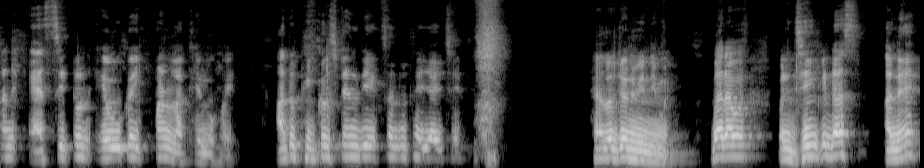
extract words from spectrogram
અને એસિટોન એવું કંઈક પણ લખેલું હોય. આ તો ફિકલસ્ટેન રિએક્શન થઈ જાય છે. હેલોજન વિનિમય. બરાબર? પણ ઝિંક ડસ અને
